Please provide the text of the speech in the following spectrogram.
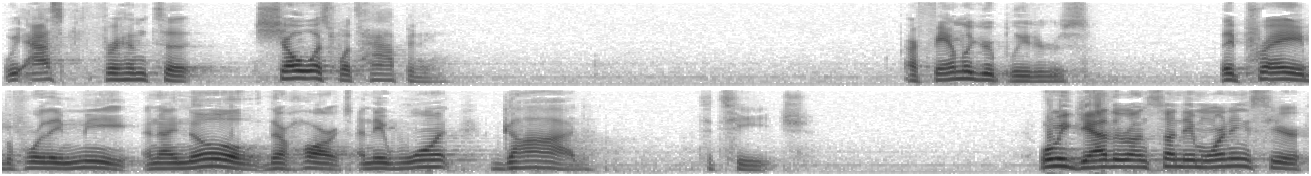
we ask for Him to show us what's happening. Our family group leaders, they pray before they meet, and I know their hearts, and they want God to teach. When we gather on Sunday mornings here,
